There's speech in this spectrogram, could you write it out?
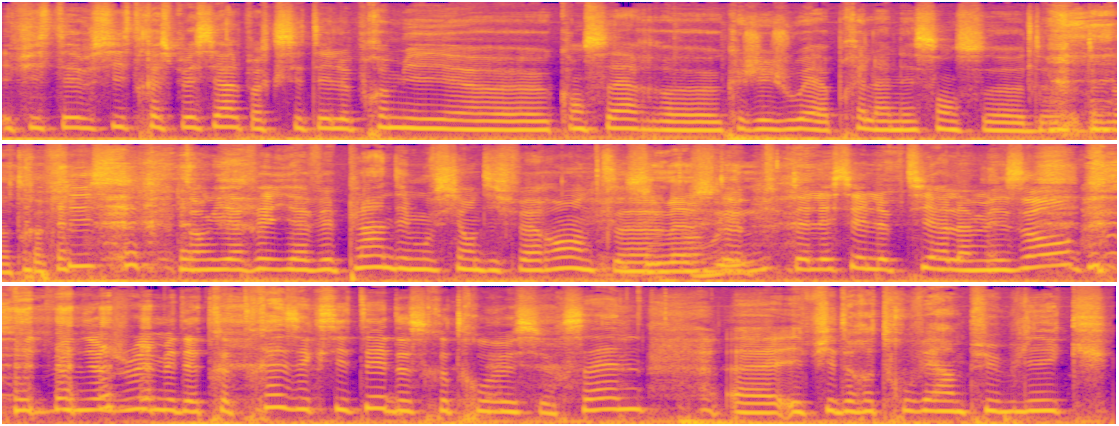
Et puis c'était aussi très spécial parce que c'était le premier euh, concert euh, que j'ai joué après la naissance euh, de, notre fils. Donc il y avait, il y avait plein d'émotions différentes. de, de, laisser le petit à la maison, de venir jouer, mais d'être très excité de se retrouver sur scène. et puis de retrouver un public,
